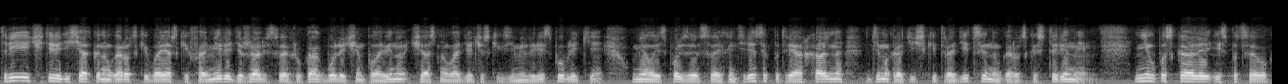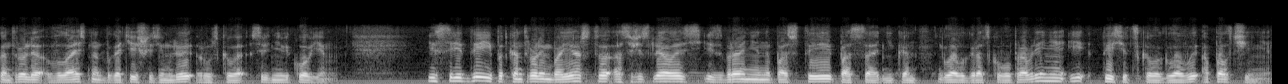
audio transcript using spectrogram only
Три-четыре десятка новгородских боярских фамилий держали в своих руках более чем половину частно-владельческих земель республики, умело используя в своих интересах патриархально-демократические традиции новгородской старины. Не упускали из-под своего контроля власть над богатейшей землей русского средневековья. Из среды и под контролем боярства осуществлялось избрание на посты посадника, главы городского управления и Тысяцкого главы ополчения.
